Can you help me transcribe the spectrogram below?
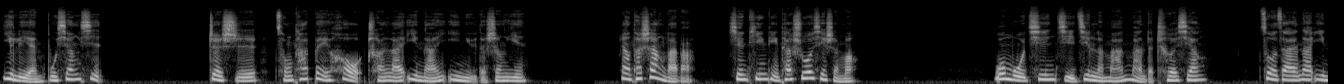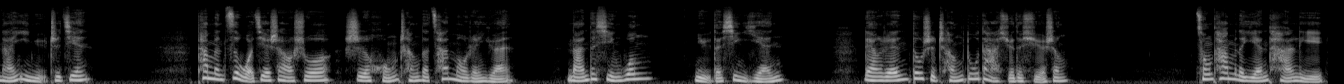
一脸不相信。这时，从他背后传来一男一女的声音：“让他上来吧，先听听他说些什么。”我母亲挤进了满满的车厢，坐在那一男一女之间。他们自我介绍说是洪城的参谋人员，男的姓翁，女的姓严，两人都是成都大学的学生。从他们的言谈里，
